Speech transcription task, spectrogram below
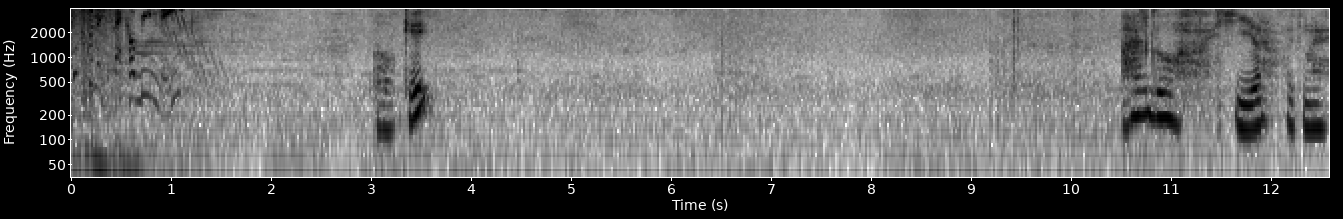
Just gonna check on me leaks. Okay. I'll go here with my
